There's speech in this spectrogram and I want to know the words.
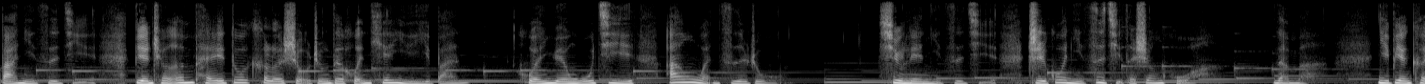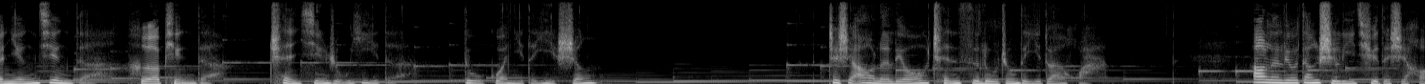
把你自己变成恩培多克勒手中的浑天仪一般，浑圆无际，安稳自如。训练你自己，只过你自己的生活，那么，你便可宁静的、和平的、称心如意的度过你的一生。这是奥勒留《沉思录》中的一段话。奥勒留当时离去的时候。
